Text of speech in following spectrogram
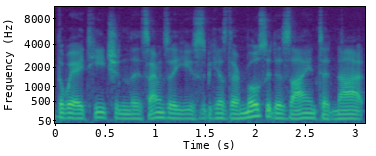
the way I teach and the assignments that I use is because they're mostly designed to not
